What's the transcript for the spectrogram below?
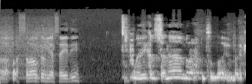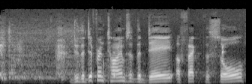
Uh, As-salamu ya Sayyidi. Wa alaykum salam wa rahmatullahi wa barakatuh. Do the different times of the day affect the soul?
